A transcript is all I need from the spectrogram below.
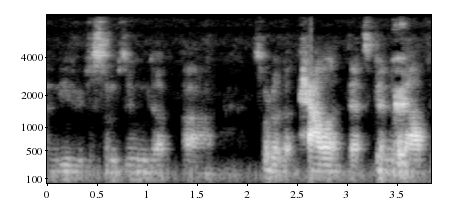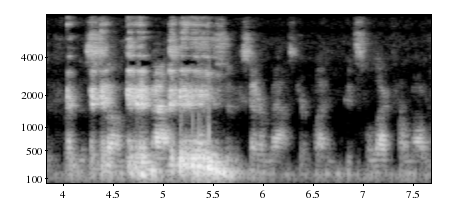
And these are just some zoomed up uh, sort of the palette that's been adopted for this um, master center master plan. You could select from a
